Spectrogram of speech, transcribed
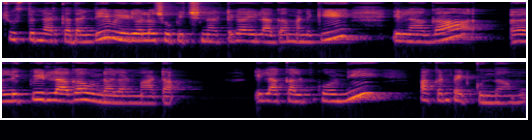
చూస్తున్నారు కదండి వీడియోలో చూపించినట్టుగా ఇలాగా మనకి ఇలాగా లిక్విడ్ లాగా ఉండాలన్నమాట. ఇలా కలుపుకొని పక్కన పెట్టుకుందాము.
